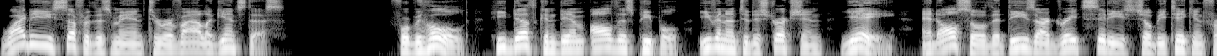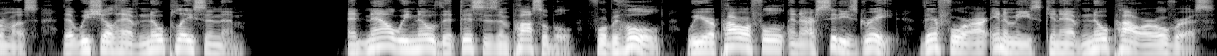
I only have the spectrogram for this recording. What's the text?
Why do ye suffer this man to revile against us? For behold, he doth condemn all this people, even unto destruction, yea, and also that these our great cities shall be taken from us, that we shall have no place in them. And now we know that this is impossible, for behold, we are powerful and our cities great, therefore our enemies can have no power over us.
